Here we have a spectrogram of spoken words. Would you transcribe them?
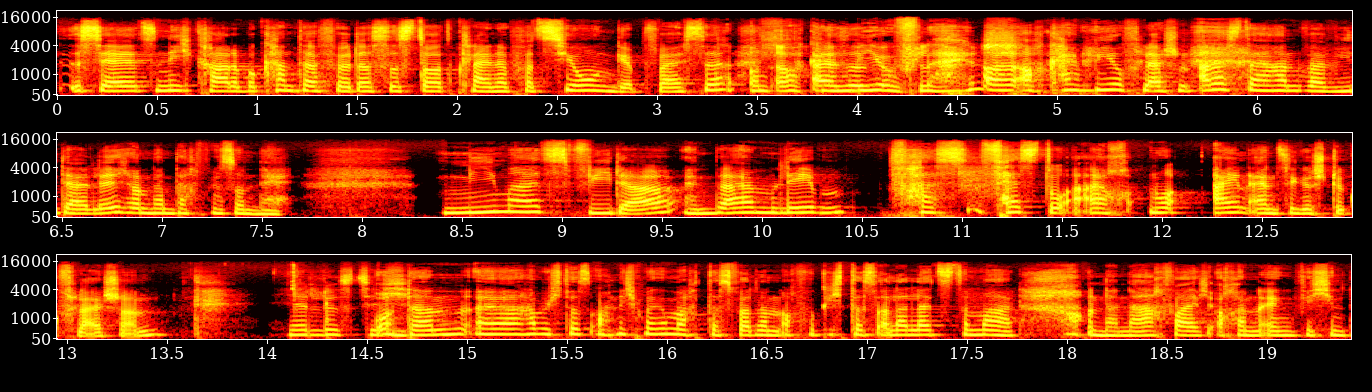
ist ja jetzt nicht gerade bekannt dafür, dass es dort kleine Portionen gibt, weißt du? Und auch kein also, Biofleisch. Und auch kein Biofleisch und alles daran war widerlich und dann dachte ich mir so, nee, niemals wieder in deinem Leben fass, fest du auch nur ein einziges Stück Fleisch an. Ja, lustig. Und dann äh, habe ich das auch nicht mehr gemacht. Das war dann auch wirklich das allerletzte Mal. Und danach war ich auch in irgendwelchen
